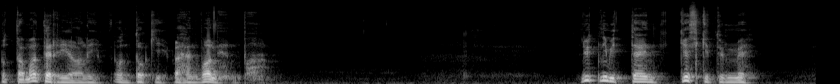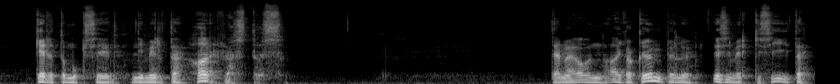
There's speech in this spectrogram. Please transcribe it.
mutta materiaali on toki vähän vanhempaa. Nyt nimittäin keskitymme kertomukseen nimeltä Harrastus. Tämä on aika kömpelö esimerkki siitä,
